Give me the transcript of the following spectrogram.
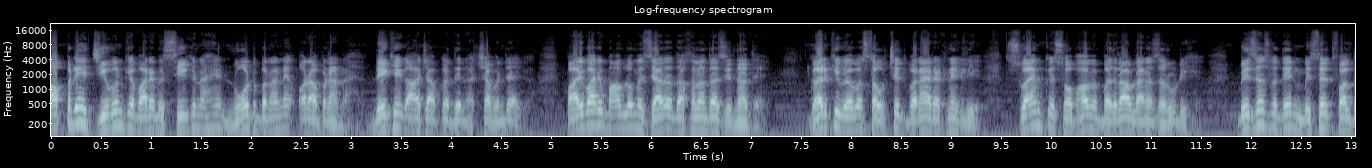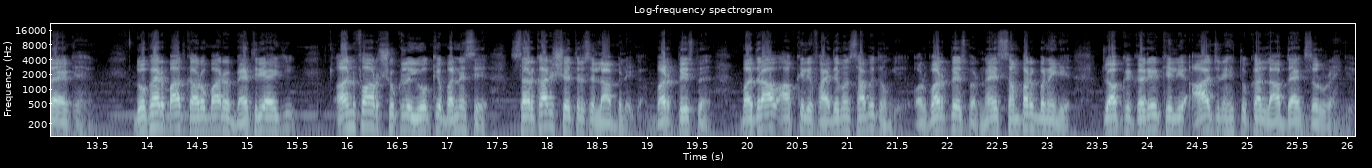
अपने जीवन के बारे में सीखना है नोट बनाने और अपनाना है। देखिएगा, आज आपका दिन अच्छा बन जाएगा। पारिवारिक मामलों में ज़्यादा दखलंदाजी न दें। घर की व्यवस्था उचित बनाए रखने के लिए स्वयं के स्वभाव में बदलाव लाना ज़रूरी है। बिज़नेस में दिन मिश्रित फलदायक है। दोपहर बाद कारोबार में बेहतरी आएगी। अनफा और शुक्ल योग के बनने से सरकारी क्षेत्र से लाभ मिलेगा। वर्क प्लेस में बदलाव आपके लिए फ़ायदेमंद साबित होंगे और वर्क प्लेस पर नए संपर्क बनेंगे, जो आपके करियर के लिए आज नहीं तो कल लाभदायक ज़रूर रहेंगे।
